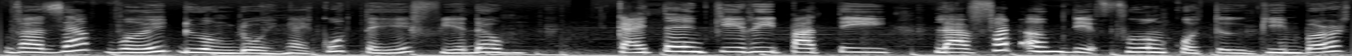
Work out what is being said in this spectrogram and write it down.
và giáp với đường đổi ngày quốc tế phía đông. Cái tên Kiribati là phát âm địa phương của từ Gilbert,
